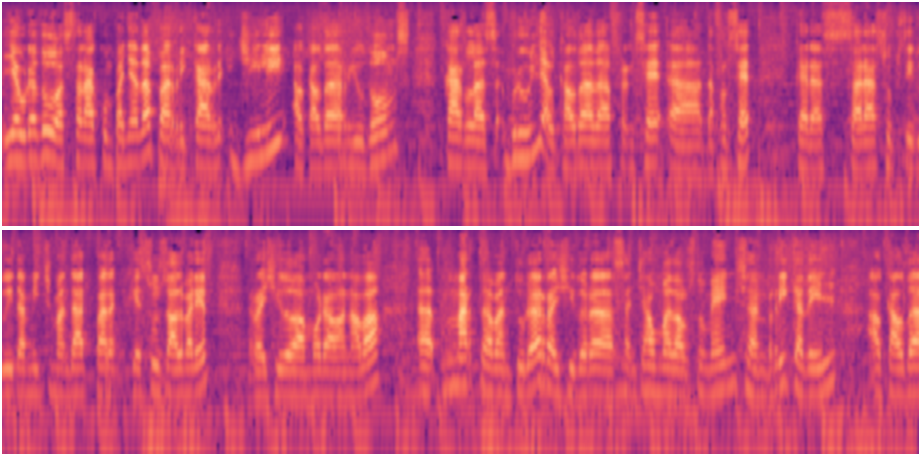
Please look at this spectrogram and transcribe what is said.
Llaurador estarà acompanyada per Ricard Gili, alcalde de Riudoms, Carles Brull, alcalde de, France, eh, de Falset, que ara serà substituït a mig mandat per Jesús Álvarez, regidor de Mora la Nova, eh, Marta Ventura, regidora de Sant Jaume dels Domenys, Enric Adell, alcalde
